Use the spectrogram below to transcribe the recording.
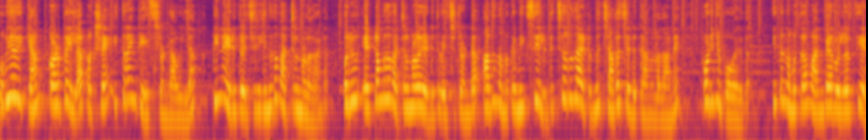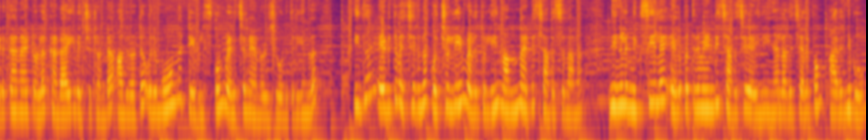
ഉപയോഗിക്കാം കുഴപ്പമില്ല. പക്ഷേ ഇത്രയും ടേസ്റ്റ് ഉണ്ടാവില്ല. പിന്നെ എടുത്തു വെച്ചിരിക്കുന്നത് വറ്റൽമുളകാണ്. ഒരു എട്ടൊമ്പത് വറ്റൽമുളക് എടുത്ത് വെച്ചിട്ടുണ്ട്. അത് നമുക്ക് മിക്സിയിലിട്ട് ചെറുതായിട്ടൊന്ന് ചതച്ചെടുക്കാനുള്ളതാണ്. പൊടിഞ്ഞു പോകരുത്. ഇപ്പം നമുക്ക് വൻപയർ ഉലർത്തി എടുക്കാനായിട്ടുള്ള കടായി വെച്ചിട്ടുണ്ട്. അതിലോട്ട് ഒരു മൂന്ന് ടേബിൾ സ്പൂൺ വെളിച്ചെണ്ണയാണ് ഒഴിച്ചു കൊടുത്തിരിക്കുന്നത്. ഇത് എടുത്തു വെച്ചിരുന്ന കൊച്ചുള്ളിയും വെളുത്തുള്ളിയും നന്നായിട്ട് ചതച്ചതാണ്. നിങ്ങൾ മിക്സിയിൽ എളുപ്പത്തിന് വേണ്ടി ചതച്ച് കഴിഞ്ഞ് കഴിഞ്ഞാൽ അത് ചിലപ്പം അരഞ്ഞു പോവും.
